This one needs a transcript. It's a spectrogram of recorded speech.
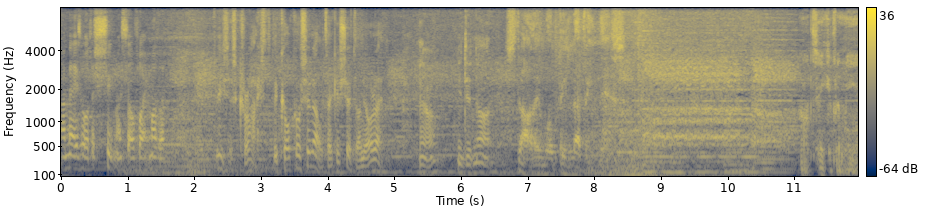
I may as well just shoot myself like mother. Jesus Christ. Did Coco Chanel take a shit on your head? No, he did not. Stalin will be loving this. I'll take it from here.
